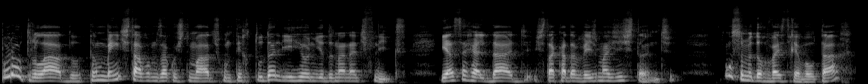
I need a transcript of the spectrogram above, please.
Por outro lado, também estávamos acostumados com ter tudo ali reunido na Netflix, e essa realidade está cada vez mais distante. O consumidor vai se revoltar?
